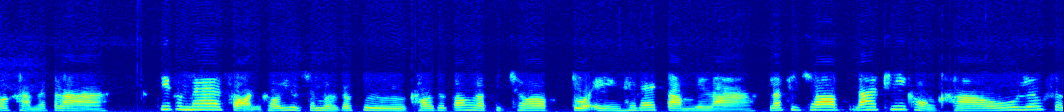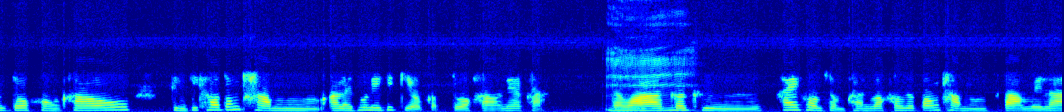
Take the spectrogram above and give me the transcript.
อะค่ะแม่ปลาจ ที่คุณแม่สอนเขาอยู่เสมอก็คือ เขาจะต้องรับผิดชอบตัวเองให้ได้ตามเวลา รับผิดชอบหน้าที่ของเขาเรื่องส่วนตัวของเขา สิ่งที่เขาต้องทำอะไรพวกนี้ที่เกี่ยวกับตัวเขาเนี่ยค่ะ แต่ว่าก็คือให้ความสำคัญว่าเขาจะต้องทำตามเวลา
